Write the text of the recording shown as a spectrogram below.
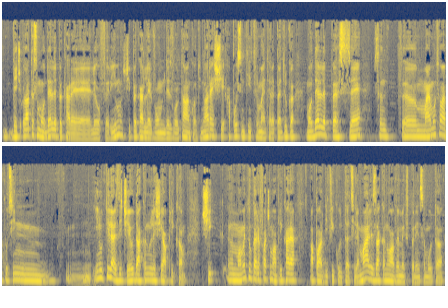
Deci, odată sunt modelele pe care le oferim și pe care le vom dezvolta în continuare și apoi sunt instrumentele, pentru că modelele per se sunt uh, mai mult sau mai puțin inutile, aș zice eu, dacă nu le și aplicăm. Și în momentul în care facem aplicarea apar dificultățile, mai ales dacă nu avem experiență multă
